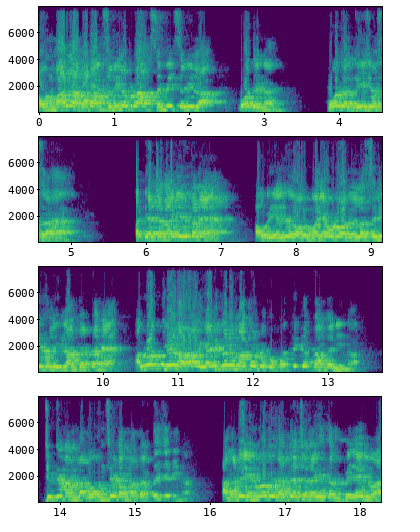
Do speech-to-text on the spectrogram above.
ಅವ್ನು ಮಾರ ಬೇಡ, ಅವ್ನು ಸರಿಲ್ಲ ಬಿಡ ಸಮೀರ್ ಸರಿಲ್ಲ ಓದೇನ ಓದ ಕೈ ಜೋಸ ಅತ್ಯಾಚಾರ ಆಗಿರ್ತಾನೆ ಅವ್ರು ಎಲ್ಲ, ಅವ್ರ ಮನೆಯವರು, ಅವರೆಲ್ಲ ಸರಿರಲ್ಲ ಇಲ್ಲ ಅಂತ ಇರ್ತಾನೆ. ಅಲ್ವಾ ಕೇಳ, ಎರಡ್ ಕಡೆ ಮಾತಾಡ್ಬೇಕು ಪತ್ರಿಕರ್ತ ಅಂದ ನೀನು. ಜಿಟ್ಟು ನನ್ನ ಮಗ, ಒಂದ್ ಸೈಡ್ ಆಗಿ ಮಾತಾಡ್ತಾ ಇದ್ದೆ ನೀನು. ಹಂಗಂದ್ರೆ ಹೆಣ್ಮಗಳಿಗೆ ಅತ್ಯಾಚಾರ ಆಗಿ ಅದ್ ಬೆಲೆ ಇಲ್ವಾ?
